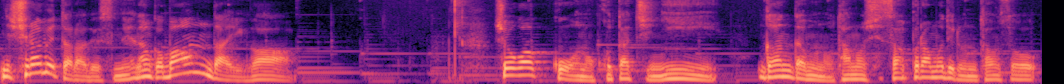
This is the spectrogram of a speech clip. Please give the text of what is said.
で、調べたらですね、なんかバンダイが、小学校の子たちにガンダムの楽しさ、プラモデルの楽しさを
